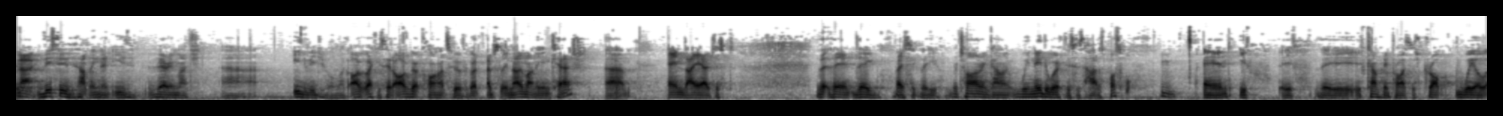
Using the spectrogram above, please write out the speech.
No. this is something that is very much uh, individual. Like I, like you said, I've got clients who have got absolutely no money in cash, um, and they are just they- they're they're basically retiring, going. We need to work this as hard as possible, and if if the if company prices drop, we'll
